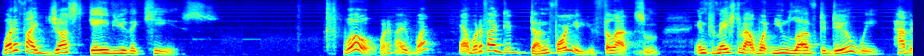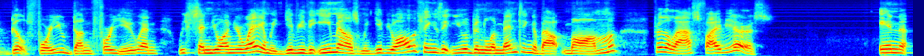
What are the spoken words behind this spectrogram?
What if I just gave you the keys? Whoa, what if I, what? Yeah, what if I did done for you? You fill out some information about what you love to do. We have it built for you, done for you, and we send you on your way and we give you the emails and we give you all the things that you have been lamenting about, mom, for the last five years. In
